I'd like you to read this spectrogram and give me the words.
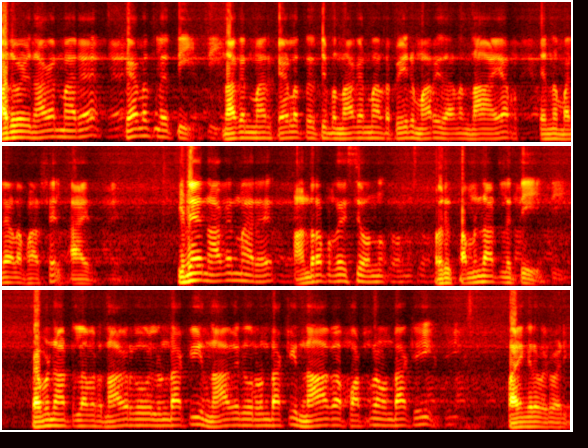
അതുവഴി നാഗന്മാര് കേരളത്തിലെത്തി. നാഗന്മാർ കേരളത്തിലെത്തിയപ്പോൾ നാഗന്മാരുടെ പേര് മാറിയതാണ് നായർ എന്ന മലയാള ഭാഷയിൽ ആയത്. ഇതേ നാഗന്മാര് ആന്ധ്രാപ്രദേശിൽ വന്നു. അവർ തമിഴ്നാട്ടിലെത്തി. തമിഴ്നാട്ടിൽ അവർ നാഗർകോവിൽ ഉണ്ടാക്കി നാഗരൂർ ഉണ്ടാക്കി നാഗപട്ടണം ഉണ്ടാക്കി. ഭയങ്കര പരിപാടി.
